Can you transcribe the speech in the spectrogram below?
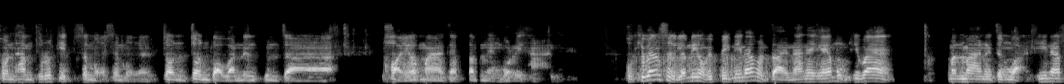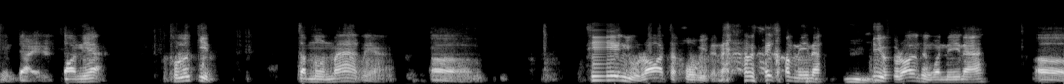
คนทำธุรกิจเสมอๆจนจนกว่าวันหนึ่งคุณจะถอยออกมาจากตำแหน่งบริหาร ผมคิดว่าหนังสือเล่มนี้ของพี่ปิ๊กนี่น่าสนใจนะในแง่มุมที่ว่ามันมาในจังหวะที่น่าสนใจ ตอนเนี้ย ธุรกิจจำนวนมากเนี่ย เอ่อที่ยังอยู่รอดจากโควิดอะนะไม่ใช่คำนี้นะอืมที่อยู่รอดจนถึงวันนี้นะเออ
